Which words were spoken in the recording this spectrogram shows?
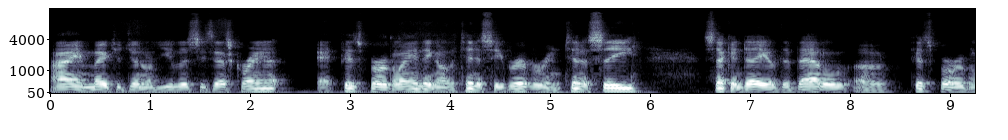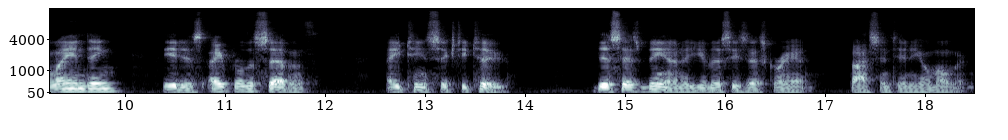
I am Major General Ulysses S. Grant at Pittsburg Landing on the Tennessee River in Tennessee. Second day of the Battle of Pittsburg Landing. It is April the 7th, 1862. This has been a Ulysses S. Grant bicentennial moment.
